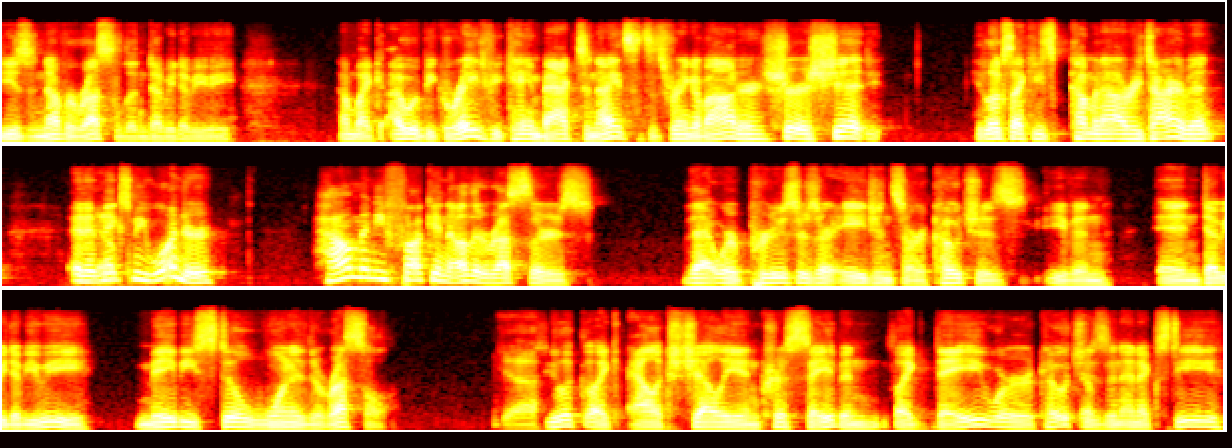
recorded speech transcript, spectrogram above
he's never wrestled in WWE." I'm like, "I would be great if he came back tonight since it's Ring of Honor." Sure as shit, he looks like he's coming out of retirement, and it Yep. makes me wonder how many fucking other wrestlers that were producers or agents or coaches even in WWE maybe still wanted to wrestle. yeah, You look like Alex Shelley and Chris Sabin, like they were coaches in NXT,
